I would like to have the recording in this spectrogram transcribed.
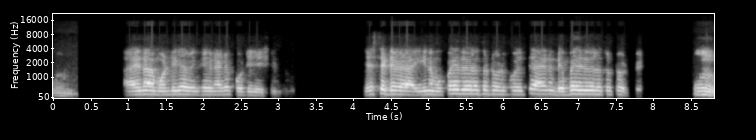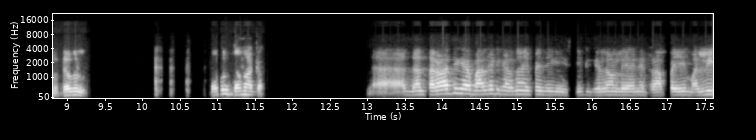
హ్మ్. ఆయన మొండిగా వెంకయ్య నాయుడే పోటీ చేసిండు. చేస్తే డె ఈయన 35,000 తోటి ఓడిపోతే ఆయన 75,000 తోటి ఓడిపోయాడు. హ్మ్. డబుల్. డబుల్ ధమాకా. దాని తర్వాత ఇగ బాలరెడ్డికి అర్థమైపోయింది. ఈ సీట్ గెలవంలే అని డ్రాప్ అయ్యి మళ్ళీ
